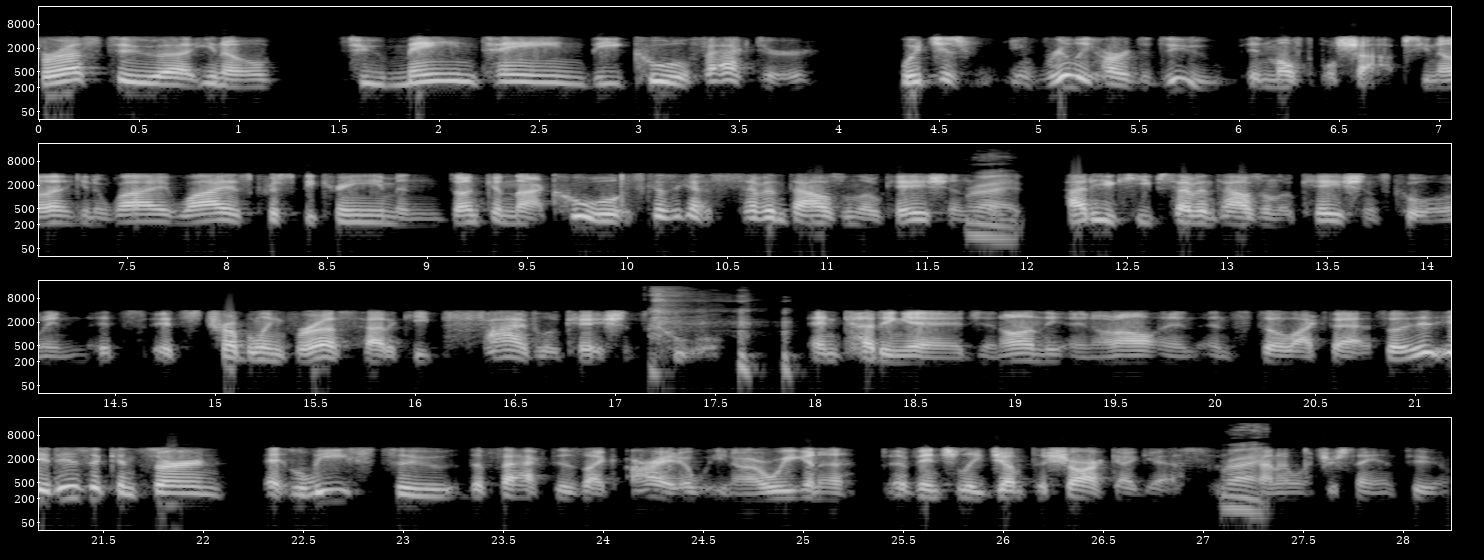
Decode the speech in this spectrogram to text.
for us to uh, you know to maintain the cool factor which is really hard to do in multiple shops. You know, you know why why is Krispy Kreme and Dunkin' not cool? It's because they got seven thousand locations. Right. How do you keep seven thousand locations cool? I mean, it's it's troubling for us how to keep five locations cool. and cutting edge and on the and on all and, and still like that. So it, it is a concern, at least to the fact is like, all right, you know, are we going to eventually jump the shark? I guess right. kind of what you're saying too.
